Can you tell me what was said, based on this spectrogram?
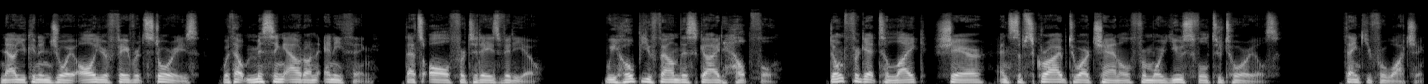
Now you can enjoy all your favorite stories without missing out on anything. That's all for today's video. We hope you found this guide helpful. Don't forget to like, share, and subscribe to our channel for more useful tutorials. Thank you for watching.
